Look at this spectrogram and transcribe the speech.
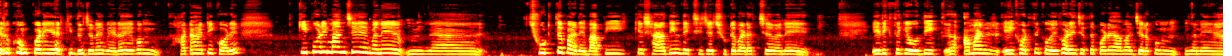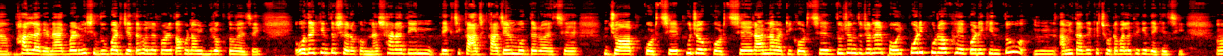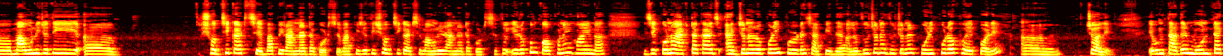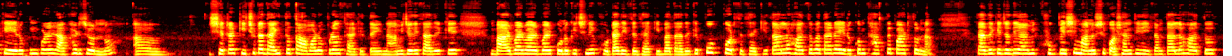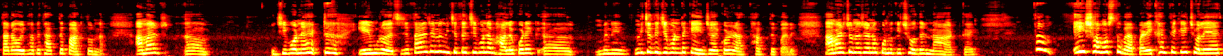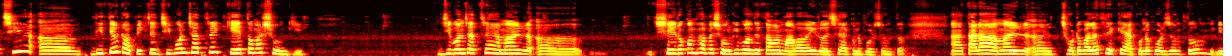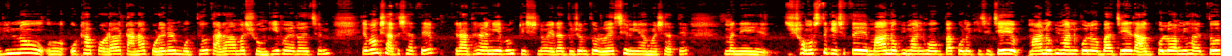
এরকম করেই আর কি দুজনে বেরোয় এবং হাঁটাহাঁটি করে। কি পরিমাণ যে মানে ছুটতে পারে, বাপিকে সারাদিন দেখছি যে ছুটে বেড়াচ্ছে মানে এদিক থেকে ওদিক, আমার এই ঘর থেকে ওই ঘরে যেতে পরে আমার যেরকম মানে ভালো লাগে না, একবার বেশি দুবার যেতে হলে পরে তখন আমি বিরক্ত হয়ে যাই। ওদের কিন্তু সেরকম না, সারাদিন দেখছি কাজ, কাজের মধ্যে রয়েছে জব করছে, পুজো করছে, রান্নাবাটি করছে, দুজন দুজনের পরি- পরিপূরক হয়ে পড়ে কিন্তু আমি তাদেরকে ছোটোবেলা থেকে দেখেছি। মামুনি যদি সবজি কাটছে, বাপি রান্নাটা করছে। বাপি যদি সবজি কাটছে মামুনি রান্নাটা করছে। তো এরকম কখনোই হয় না যে কোনো একটা কাজ একজনের ওপরেই পুরোটা চাপিয়ে দেওয়া হলো। দুজনে দুজনের পরিপূরক হয়ে পড়ে চলে। এবং তাদের মনটাকে এরকম করে রাখার জন্য সেটার কিছুটা দায়িত্ব তো আমার ওপরেও থাকে, তাই না? আমি যদি তাদেরকে বারবার বারবার কোনো কিছু নিয়ে খোটা দিতে থাকি বা তাদেরকে পোক করতে থাকি, তাহলে হয়তো বা তারা এরকম থাকতে পারতো না। তাদেরকে যদি আমি খুব বেশি মানসিক অশান্তি দিতাম, তাহলে হয়তো তারা ওইভাবে থাকতে পারতো না। আমার জীবনে একটা এম রয়েছে যে তারা যেন নিজেদের জীবনে ভালো করে মানে নিজেদের জীবনটাকে এনজয় করে থাকতে পারে। আমার জন্য যেন কোনো কিছু ওদের না আটকায়। তো এই সমস্ত ব্যাপার। এখান থেকেই চলে যাচ্ছি। দ্বিতীয় টপিক যে জীবনযাত্রায় কে তোমার সঙ্গী? জীবনযাত্রায় আমার সেই রকমভাবে সঙ্গী বলতে তো আমার মা বাবাই রয়েছে এখনও পর্যন্ত। তারা আমার ছোটবেলা থেকে এখনও পর্যন্ত বিভিন্ন ওঠা পড়া, টানা পোড়েনের মধ্যেও তারা আমার সঙ্গী হয়ে রয়েছেন এবং সাথে সাথে রাধারানী এবং কৃষ্ণ এরা দুজন তো রয়েছেনই আমার সাথে। মানে সমস্ত কিছুতে মান অভিমান হোক বা কোনো কিছু, যে মান অভিমানগুলো বা যে রাগগুলো আমি হয়তো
